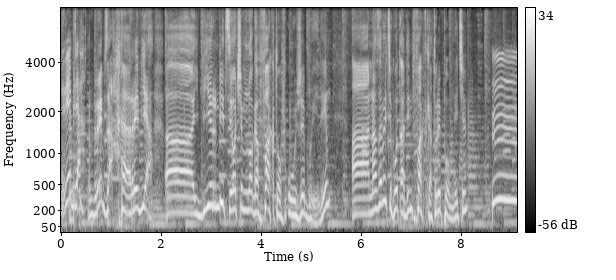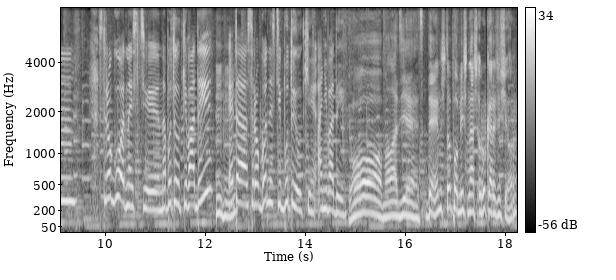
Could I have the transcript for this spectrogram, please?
Ребзя. Ребза, ребя. А, В Ерндице очень много фактов уже были. А назовите хоть один факт, который помните. М, Срок годности на бутылке воды Мгм. это срок годности бутылки, а не воды. О, молодец. Дэн, что помнишь, наш рукорежиссер?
